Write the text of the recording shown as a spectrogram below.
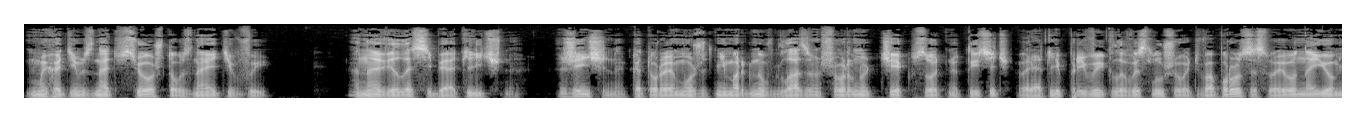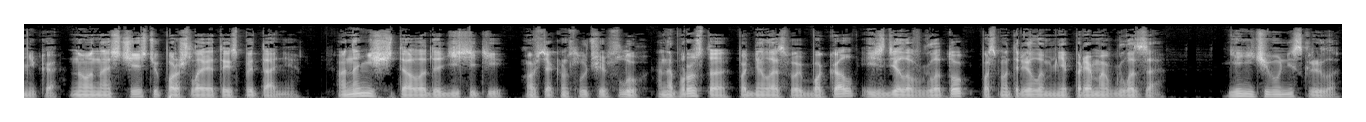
Мы хотим знать все, что узнаете вы. Она вела себя отлично. Женщина, которая может, не моргнув глазом, швырнуть чек в сотню тысяч, вряд ли привыкла выслушивать вопросы своего наемника, но она с честью прошла это испытание. Она не считала до десяти, во всяком случае вслух. Она просто подняла свой бокал и, сделав глоток, посмотрела мне прямо в глаза. Я ничего не скрыла.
